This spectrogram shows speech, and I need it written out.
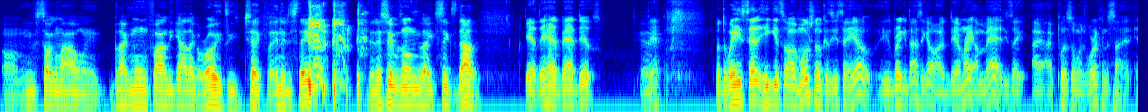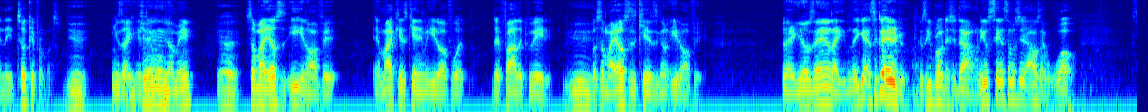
um he was talking about how when Black Moon finally got like a royalty check for Enta da Stage, that that shit was only like six dollars. Yeah, they had bad deals. Yeah. Yeah. But the way he said it, he gets all emotional because he's saying, "Yo," he's breaking down. He's like, "Yo, damn right, I'm mad." He's like, "I, I put so much work into something, and they took it from us." yeah, He's like, You "You know what I mean? yeah, Somebody else is eating off it, and my kids can't even eat off what their father created." Yeah. but somebody else's kid is gonna eat off it. Like you know what I'm saying? Like got- it's a good interview because he broke this shit down. When he was saying some shit, I was like, whoa.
